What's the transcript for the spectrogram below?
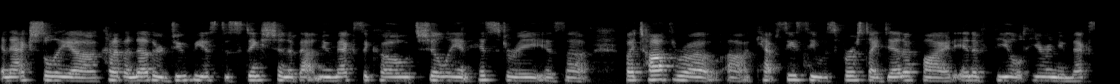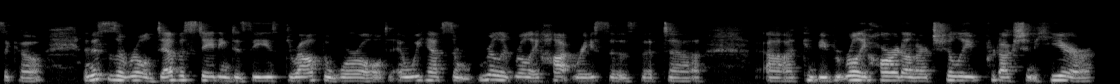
and actually, uh, kind of another dubious distinction about New Mexico, Chile, and history is uh, Phytophthora uh, was first identified in a field here in New Mexico. And this is a real devastating disease throughout the world. And we have some really, really hot races that uh, uh, can be really hard on our chili production here.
